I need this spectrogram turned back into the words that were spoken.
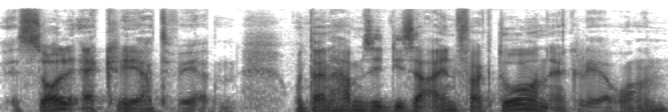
Es soll erklärt werden. Und dann haben Sie diese Ein-Faktoren-Erklärungen.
